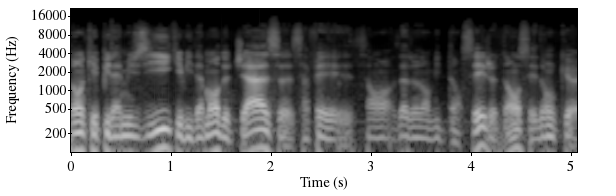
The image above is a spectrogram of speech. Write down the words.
Donc, et puis la musique, évidemment, de jazz, ça fait, ça, ça donne envie de danser. Je danse. Et donc, euh,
